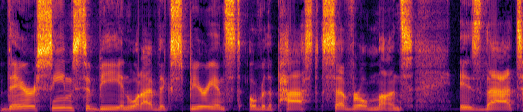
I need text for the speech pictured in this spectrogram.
there seems to be, in what I've experienced over the past several months, is that,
